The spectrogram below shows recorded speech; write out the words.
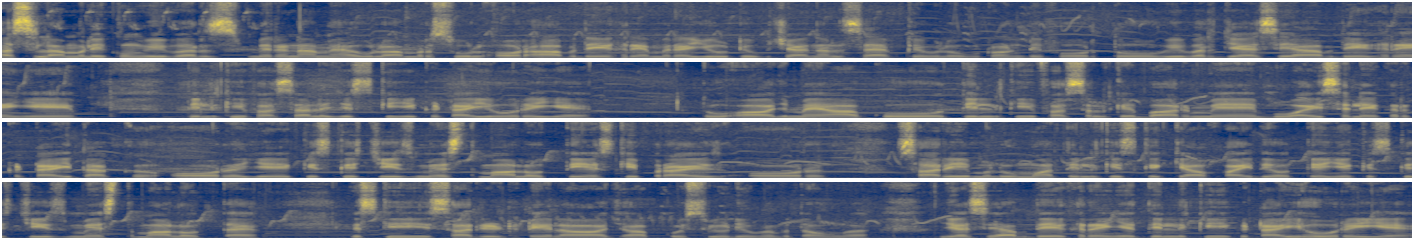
السلام علیکم ویورز، میرا نام ہے غلام رسول اور آپ دیکھ رہے ہیں میرا یوٹیوب چینل سیف کے بلوگ ٹوئنٹی فور۔ تو ویور، جیسے آپ دیکھ رہے ہیں، یہ تل کی فصل ہے جس کی یہ کٹائی ہو رہی ہے۔ تو آج میں آپ کو تل کی فصل کے بارے میں بوائی سے لے کر کٹائی تک اور یہ کس کس چیز میں استعمال ہوتی ہیں اس کی پرائز اور ساری معلومات تل کی، اس کے کیا فائدے ہوتے ہیں، یہ کس کس چیز میں استعمال ہوتا ہے، اس کی ساری ڈیٹیل آج آپ کو اس ویڈیو میں بتاؤں گا۔ جیسے آپ دیکھ رہے ہیں، یہ تل کی کٹائی ہو رہی ہے۔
